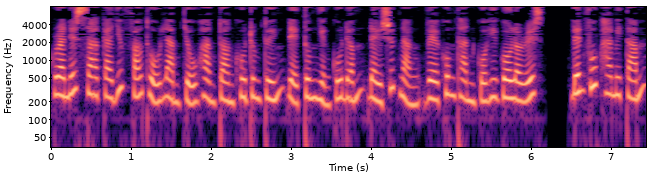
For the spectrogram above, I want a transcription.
Granit Xhaka giúp pháo thủ làm chủ hoàn toàn khu trung tuyến để tung những cú đấm đầy sức nặng về khung thành của Hugo Lloris. Đến phút 28,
